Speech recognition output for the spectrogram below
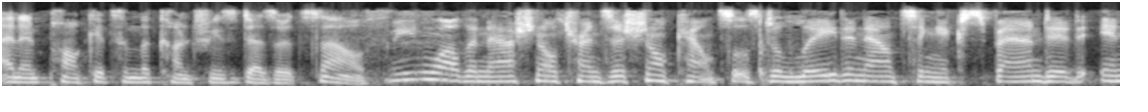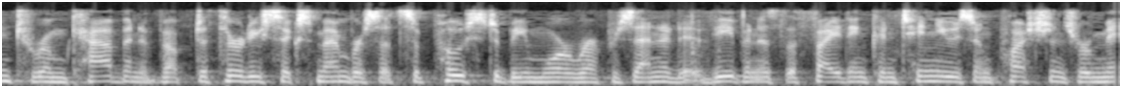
and in pockets in the country's desert south. Meanwhile, the National Transitional Council has delayed announcing expanded interim cabinet of up to 36 members that's supposed to be more representative, even as the fighting continues and questions remain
